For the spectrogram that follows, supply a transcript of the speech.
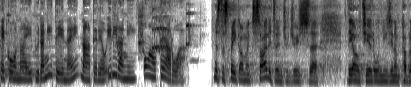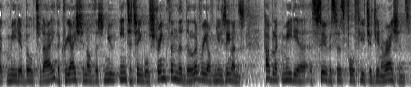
He kōna i purangi tēnei nā te reo irirangi o Aotearoa. Mr Speaker, I'm excited to introduce uh, the Aotearoa New Zealand Public Media Bill today. The creation of this new entity will strengthen the delivery of New Zealand's public media services for future generations.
